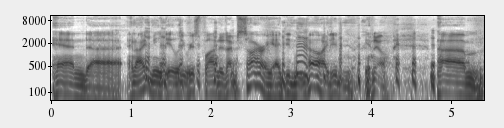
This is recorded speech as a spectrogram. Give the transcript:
And uh, and I immediately responded, "I'm sorry, I didn't know, I didn't, you know." Um,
